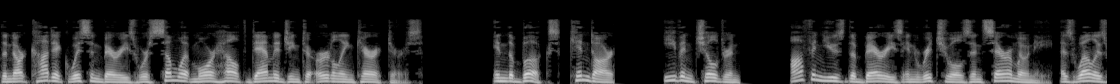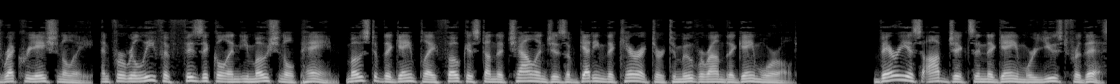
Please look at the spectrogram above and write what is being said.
the narcotic wissenberries were somewhat more health-damaging to Erdling characters. In the books, Kindar—even children—often used the berries in rituals and ceremony, as well as recreationally, and for relief of physical and emotional pain. Most of the gameplay focused on the challenges of getting the character to move around the game world. Various objects in the game were used for this.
